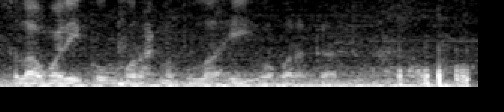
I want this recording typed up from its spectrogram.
अल्लाम वरहमल वर्का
